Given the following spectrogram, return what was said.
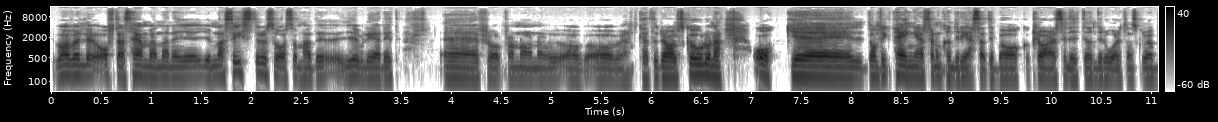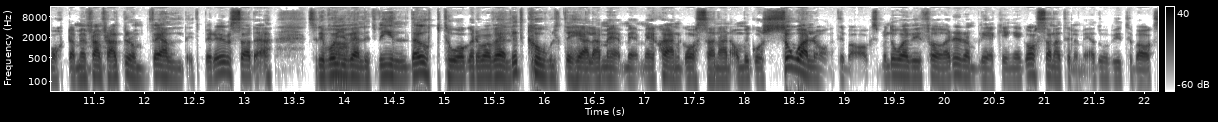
det var väl oftast hemvändande gymnasister och så som hade julledigt eh, från, från någon av, av, av katedralskolorna. Och eh, de fick pengar så de kunde resa tillbaka och klara sig lite under året de skulle vara borta. Men framförallt blev de väldigt berusade. Så det var ju Ja. väldigt vilda upptåg och det var väldigt coolt det hela med, med, med stjärngossarna om vi går så långt tillbaks. Men då är vi före de Blekingegossarna till och med. Då är vi tillbaks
